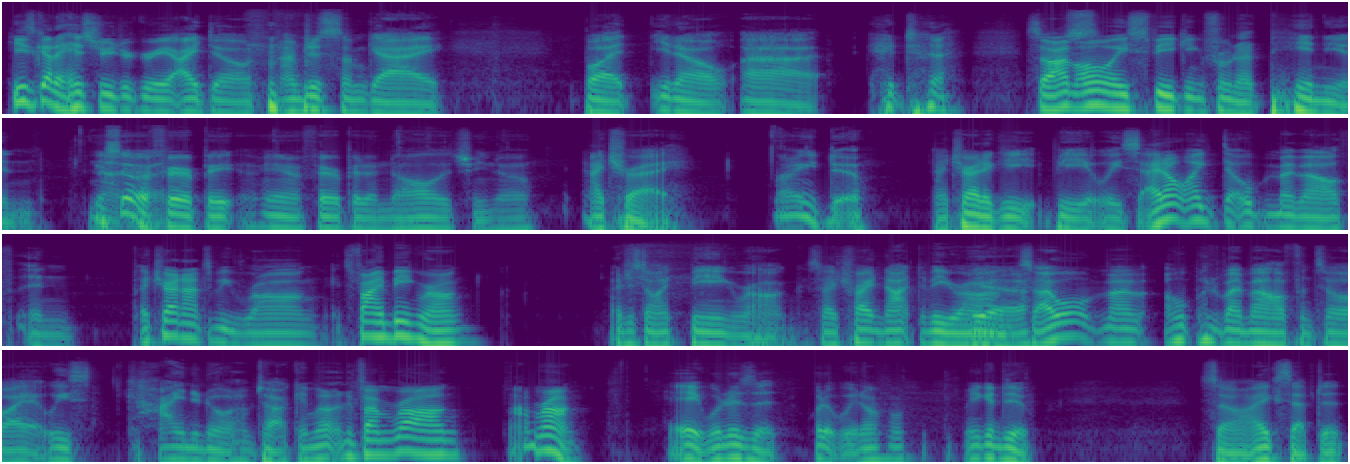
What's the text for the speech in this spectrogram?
he's got a history degree. I don't. I'm just some guy, but you know, uh, so I'm only speaking from an opinion. You still have a fair bit, you know, fair bit of knowledge. You know, I try. oh, you do. I try to ge- be at least. I don't like to open my mouth, and I try not to be wrong. It's fine being wrong. I just don't like being wrong, so I try not to be wrong. Yeah. So I won't my, open my mouth until I at least kind of know what I'm talking about. And if I'm wrong, I'm wrong. Hey, what is it? What we don't what are you gonna do? So I accept it.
